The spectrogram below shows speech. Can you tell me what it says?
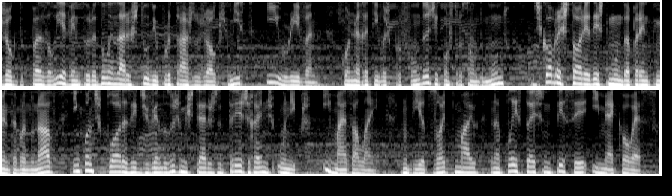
Jogo de puzzle e aventura do lendário estúdio por trás dos jogos Myst e Riven, com narrativas profundas e construção de mundo. Descobre a história deste mundo aparentemente abandonado enquanto exploras e desvendas os mistérios de três reinos únicos e mais além, no dia 18 de maio na PlayStation, PC e macOS.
